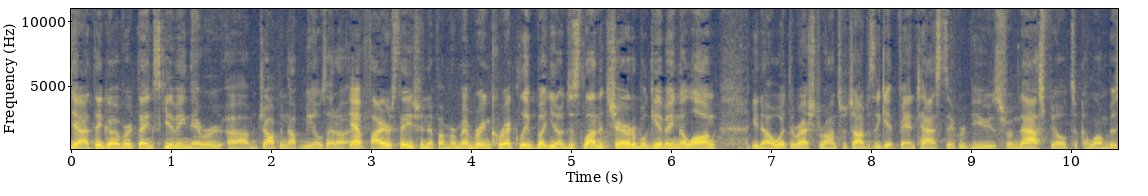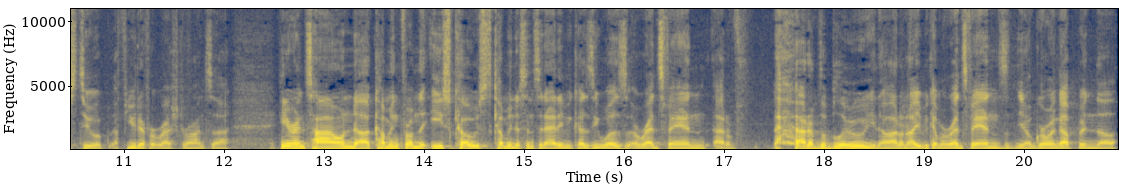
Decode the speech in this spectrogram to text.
Yeah, I think over Thanksgiving they were um, dropping off meals at a, yep. at a, fire station, if I'm remembering correctly. But, you know, just a lot of charitable giving along, you know, with the restaurants, which obviously get fantastic reviews from Nashville to Columbus to a, a few different restaurants. Uh, here in town, uh, coming from the East Coast, coming to Cincinnati because he was a Reds fan out of out of the blue. You know, I don't know how you become a Reds fan. You know, growing up in the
